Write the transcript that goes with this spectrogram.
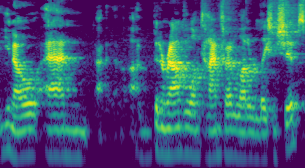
you know, and I've been around a long time, so I have a lot of relationships.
